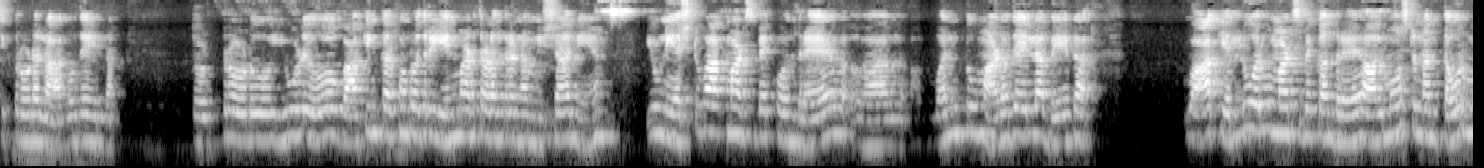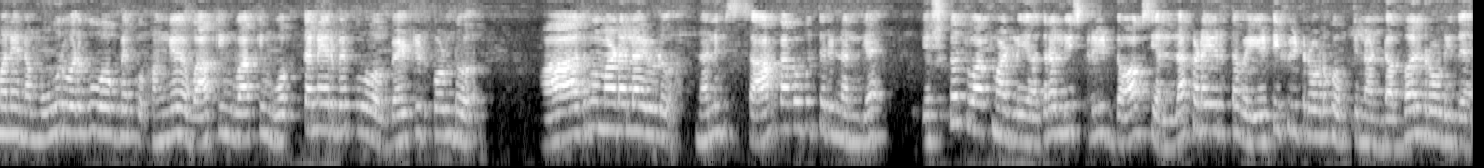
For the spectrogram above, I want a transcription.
ಚಿಕ್ಕ ರೋಡಲ್ಲಿ ಆಗೋದೇ ಇಲ್ಲ. ದೊಡ್ಡ ರೋಡು ಇವಳು ವಾಕಿಂಗ್ ಕರ್ಕೊಂಡು ಹೋದ್ರೆ ಏನು ಮಾಡ್ತಾಳಂದ್ರೆ ನಮ್ಮ ಇಶಾನಿ, ಇವನು ಎಷ್ಟು ವಾಕ್ ಮಾಡಿಸ್ಬೇಕು ಅಂದರೆ ಒನ್ ಟು ಮಾಡೋದೇ ಇಲ್ಲ ಬೇಗ. ವಾಕ್ ಎಲ್ಲೂವರೆಗೂ ಮಾಡಿಸ್ಬೇಕಂದ್ರೆ ಆಲ್ಮೋಸ್ಟ್ ನನ್ನ ತವ್ರ ಮನೆ ನಮ್ಮ ಊರವರೆಗೂ ಹೋಗ್ಬೇಕು. ಹಾಗೆ ವಾಕಿಂಗ್ ವಾಕಿಂಗ್ ಹೋಗ್ತಾನೆ ಇರಬೇಕು ಬೆಲ್ಟ್ ಇಟ್ಕೊಂಡು. ಆದರೂ ಮಾಡಲ್ಲ ಇವಳು. ನನಗೆ ಸಾಕಾಗೋಗುತ್ತೆ ರೀ ನನಗೆ. ಎಷ್ಟೊತ್ತು ವಾಕ್ ಮಾಡಲಿ? ಅದರಲ್ಲಿ ಸ್ಟ್ರೀಟ್ ಡಾಗ್ಸ್ ಎಲ್ಲ ಕಡೆ ಇರ್ತವೆ. ಏಯ್ಟಿ ಫೀಟ್ ರೋಡ್ಗೆ ಹೋಗ್ತೀನಿ ನಾನು. ಡಬ್ಬಲ್ ರೋಡ್ ಇದೆ.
